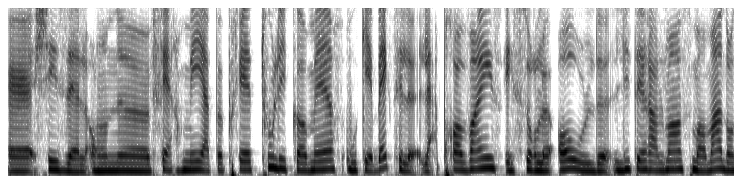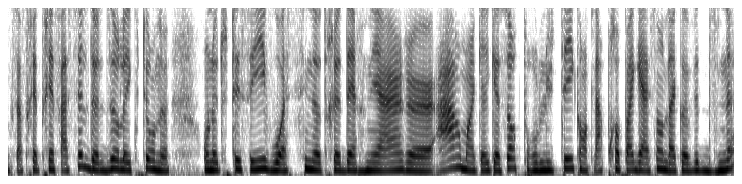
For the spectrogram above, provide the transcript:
euh, chez elle. On a fermé à peu près tous les commerces au Québec. C'est la province est sur le hold littéralement en ce moment, donc ça serait très facile de le dire. Là, écoutez, on a, on a tout essayé. Voici notre dernière euh, arme en quelque sorte pour lutter contre la propagation de la COVID-19.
